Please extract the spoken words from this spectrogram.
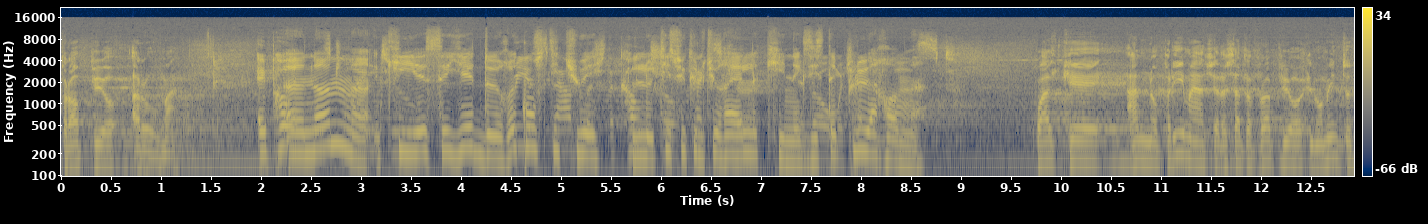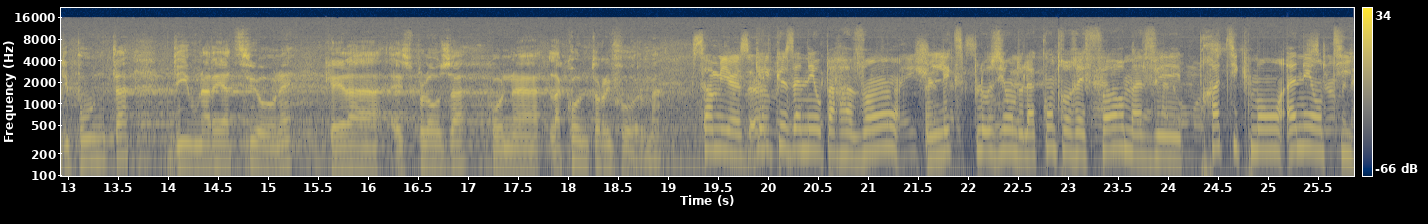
proprio a Roma. Un was homme trying to qui essayait de reconstituer le tissu culturel qui n'existait plus à Rome. Qualche anno prima c'era stato proprio il momento di punta di una reazione che era esplosa con eh, la controriforma. Some years earlier, Quelques années auparavant, l'explosion de la contre-réforme avait pratiquement anéanti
